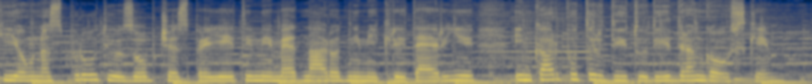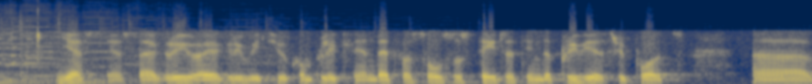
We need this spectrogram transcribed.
ki je v nasprotju z obče sprejetimi mednarodnimi kriteriji in kar potrdi tudi Drangovski. Yes, yes, I agree. I agree with you completely. And that was also stated in the previous reports uh,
